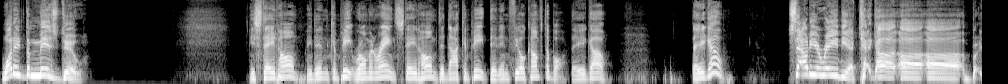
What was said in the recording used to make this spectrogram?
What did The Miz do? He stayed home. He didn't compete. Roman Reigns stayed home, did not compete. They didn't feel comfortable. There you go. There you go. Saudi Arabia, Ke- uh, uh, uh, B-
